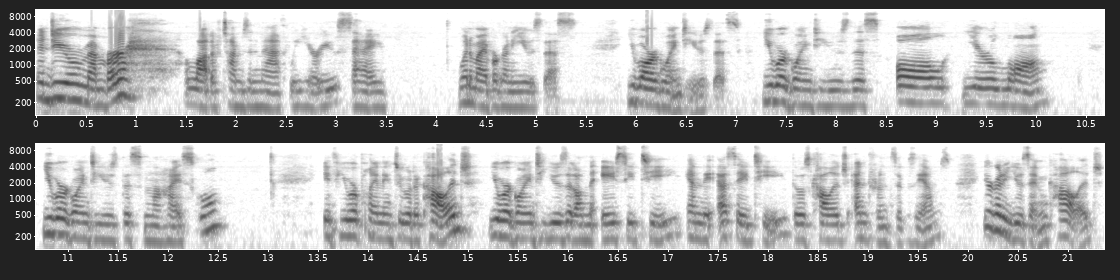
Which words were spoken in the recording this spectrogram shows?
And do you remember, a lot of times in math we hear you say, when am I ever going to use this? You are going to use this. You are going to use this all year long. You are going to use this in the high school if you are planning to go to college, you are going to use it on the ACT and the SAT, those college entrance exams. You're going to use it in college.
